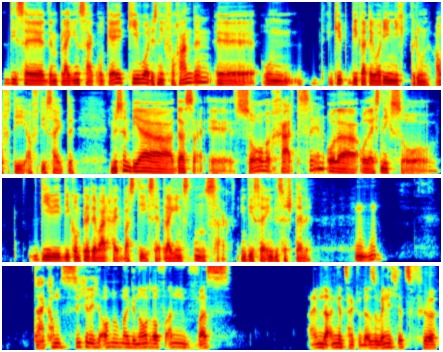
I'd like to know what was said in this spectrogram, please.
diese, den Plugin sagt, okay, Keyword ist nicht vorhanden äh, und gibt die Kategorie nicht grün auf die, auf die Seite. Müssen wir das äh, so hart sehen oder, oder ist nicht so die, die komplette Wahrheit, was diese Plugins uns sagt in dieser, in dieser Stelle? Mhm. Da kommt es sicherlich auch nochmal genau drauf an, was einem da angezeigt wird. Also wenn ich jetzt für,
